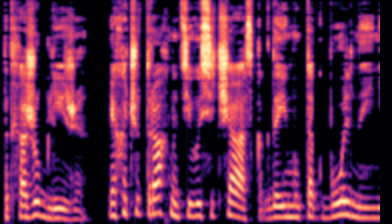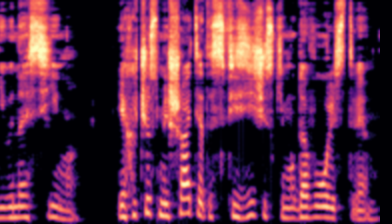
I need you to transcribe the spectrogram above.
Подхожу ближе. Я хочу трахнуть его сейчас, когда ему так больно и невыносимо. Я хочу смешать это с физическим удовольствием.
